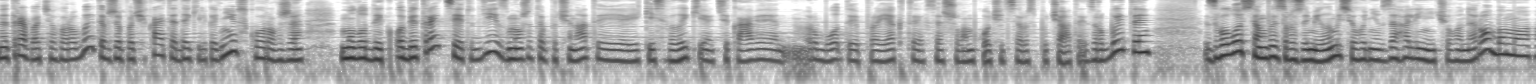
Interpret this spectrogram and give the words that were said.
Не треба цього робити. Вже почекайте декілька днів. Скоро вже молодик обітреться, і тоді зможете починати якісь великі цікаві роботи, проєкти, все, що вам хочеться розпочати зробити. З волоссям ви зрозуміли, ми сьогодні взагалі нічого не робимо.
